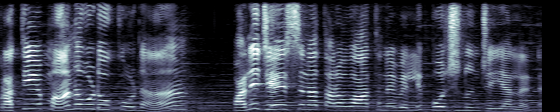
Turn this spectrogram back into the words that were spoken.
ప్రతి మానవుడు కూడా పని చేసిన తర్వాతనే వెళ్ళి భోజనం చేయాలంట.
